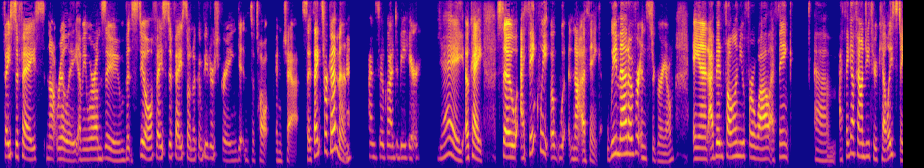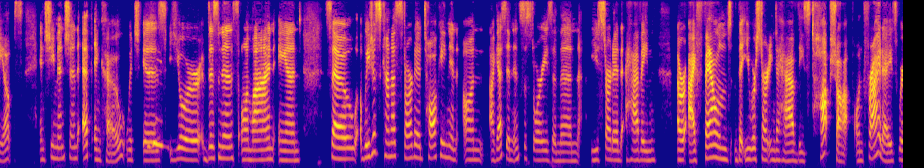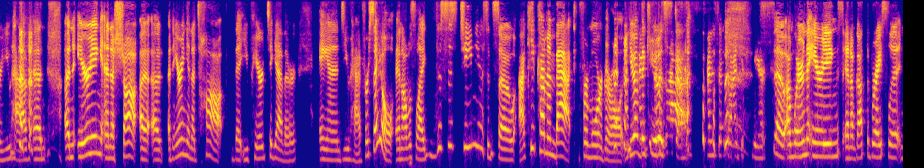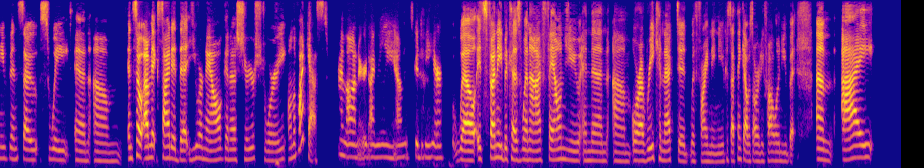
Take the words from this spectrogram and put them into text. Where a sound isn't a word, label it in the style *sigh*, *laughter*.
face to face, not really. I mean, we're on Zoom, but still face to face on a computer screen, getting to talk and chat. So thanks for coming. I'm so glad to be here. Yay. Okay. So I think we, uh, not I think, we met over Instagram and I've been following you for a while. I think, um, I think I found you through Kelly Stamps and she mentioned Epp & Co., which is your business online. And so we just kind of started talking in on, I guess, in Insta stories. And then you started having or I found that you were starting to have these top shop on Fridays where you have *laughs* an an earring and a shop a, a, an earring and a top that you paired together and you had for sale. And I was like this is genius. And so I keep coming back for more girl. *laughs* You have the cutest so stuff. I'm so glad you're here. *laughs* So I'm wearing the earrings and I've got the bracelet and you've been so sweet. And um and so I'm excited that you are now going to share your story on the podcast. I'm honored. I really am. It's good to be here. Well, it's funny because when I found you and then, um, or I reconnected with finding you, because I think I was already following you, but um, I,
